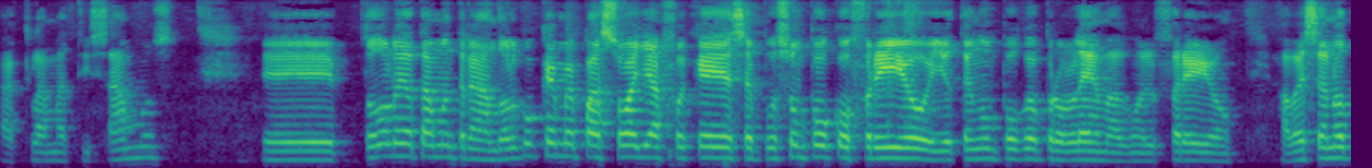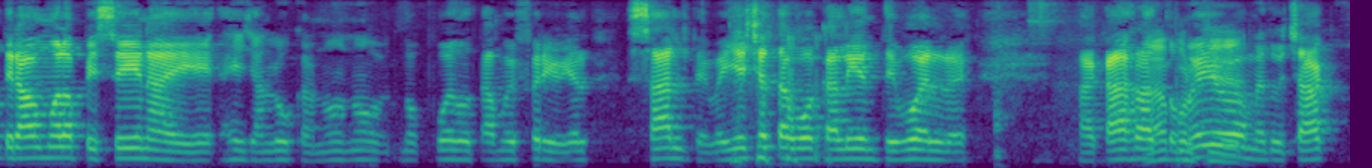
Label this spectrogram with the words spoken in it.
aclimatizamos eh, todos los días estamos entrenando. Algo que me pasó allá fue que se puso un poco frío y yo tengo un poco de problema con el frío. A veces nos tirábamos a la piscina y, hey, Gianluca, no, no, no puedo, está muy frío. Y él, salte, ve y échate agua caliente y vuelve. A cada ah, rato me me duchaba.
